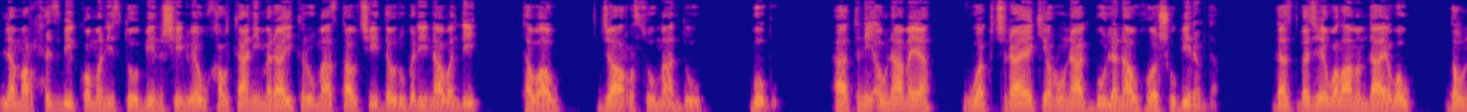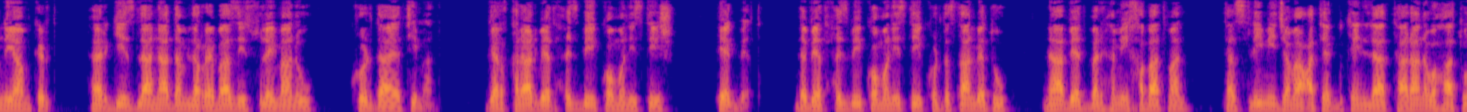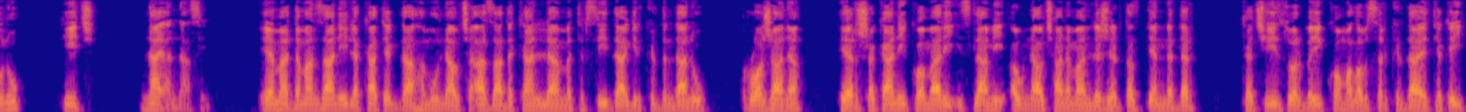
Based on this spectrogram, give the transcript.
لەمەڕ حزبی کۆمۆنیست و بینشینوێ و خەڵکانی مەرایکەر و ماستاوچی دەوروبەری ناوەندی تەواو جاڕس و ماندوو بوو بوو هاتنی ئەو نامەیە وەک چرایەکی ڕووناک بوو لە ناو هۆش و بیرمدا دەست بەجێ وەڵاممدایەوە و دڵنیام کرد هەرگیز لا نادەم لە ڕێبازی سولەیمان و کوردایەتیمان گەر قەرار بێت حیزبی کۆمۆنیستیش پێک بێت، دەبێت حیزبی کۆمۆنیستی کوردستان بێت و نابێت بەرهەمی خەباتمان تەسلیمی جەماعەتێک بکەین لە تارانەوە هاتوون و هیچ نایانناسین. ئێمە دەمانزانی لە کاتێکدا هەموو ناوچە ئازادەکان لە مەترسی داگیرکردندان و ڕۆژانە هێرشەکانی کۆماری ئیسلامی ئەو ناوچانەمان لەژێر دەست دێننە دەر کەچی زۆربەی کۆمەڵە و سەرکردایەتیەکەی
